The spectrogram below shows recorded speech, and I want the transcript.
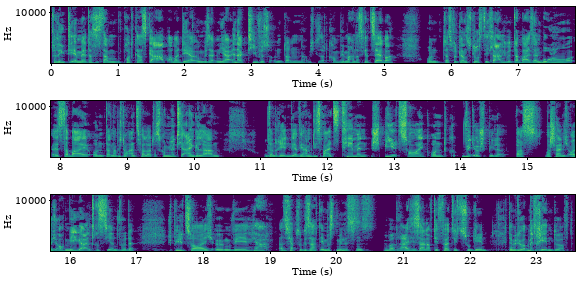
verlinkte er mir, dass es da einen Podcast gab, aber der irgendwie seit einem Jahr inaktiv ist. Und dann habe ich gesagt, komm, wir machen das jetzt selber. Und das wird ganz lustig. Lani wird dabei sein, Bono ist dabei und dann habe ich noch ein, zwei Leute aus Community eingeladen. Und dann reden wir, wir haben diesmal als Themen Spielzeug und Videospiele, was wahrscheinlich euch auch mega interessieren würde. Spielzeug irgendwie, ja, also ich habe so gesagt, ihr müsst mindestens über 30 sein, auf die 40 zugehen, damit ihr überhaupt mitreden dürft.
